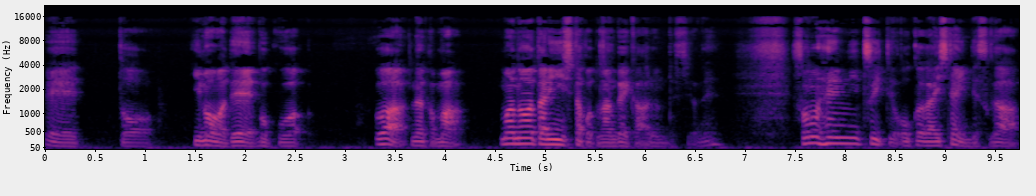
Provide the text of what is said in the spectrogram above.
えっと、今まで僕は、は、なんかまあ、目の当たりにしたこと何回かあるんですよね。その辺についてお伺いしたいんですが、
